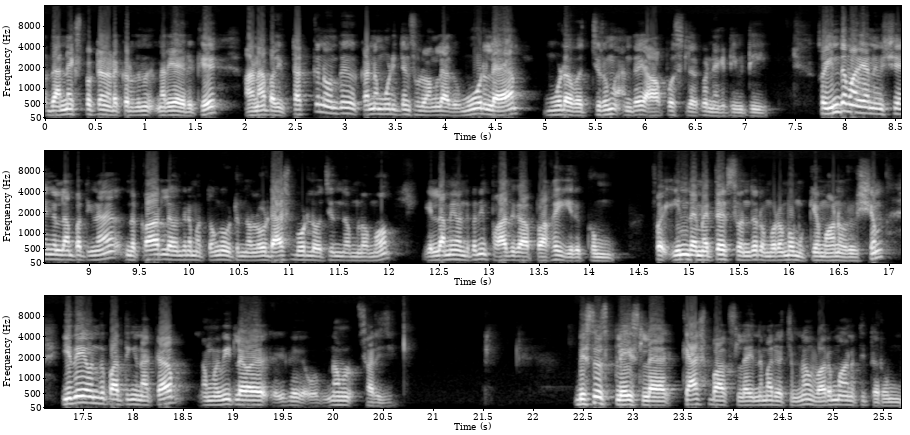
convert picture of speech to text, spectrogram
அது அன்எக்ஸ்பெக்டாக நடக்கிறது நிறையா இருக்குது ஆனால் பாத்தீங்க டக்குன்னு வந்து கண்ணை மூடிட்டேன்னு சொல்லுவாங்களே அது மூடல மூட வச்சிரும் அந்த ஆப்போசிட்ல இருக்கிற நெகட்டிவிட்டி ஸோ இந்த மாதிரியான விஷயங்கள்லாம் பார்த்தீங்கன்னா இந்த காரில் வந்து நம்ம தொங்க விட்டுருந்தாலோ டேஷ்போர்டில் வச்சிருந்தோமோ எல்லாமே வந்து பார்த்தீங்கன்னா பாதுகாப்பாக இருக்கும். ஸோ இந்த மெத்தட்ஸ் வந்து ரொம்ப ரொம்ப முக்கியமான ஒரு விஷயம். இதே வந்து பார்த்தீங்கன்னாக்கா நம்ம வீட்டில் நம்ம சாரிஜி பிஸ்னஸ் பிளேஸில் கேஷ் பாக்ஸில் இந்த மாதிரி வச்சோம்னா வருமானத்தை தரும்.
